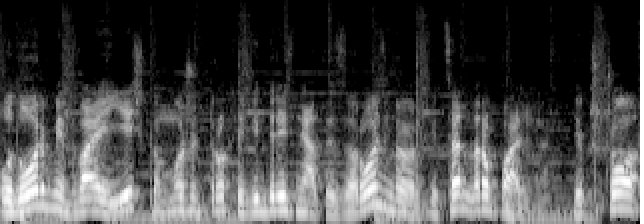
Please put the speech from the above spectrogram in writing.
У нормі два яєчка можуть трохи відрізнятися за розміром, і це нормально. Якщо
